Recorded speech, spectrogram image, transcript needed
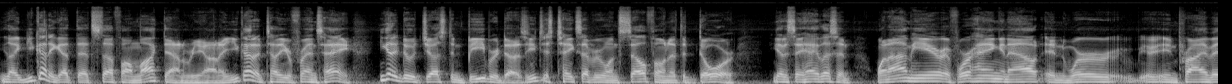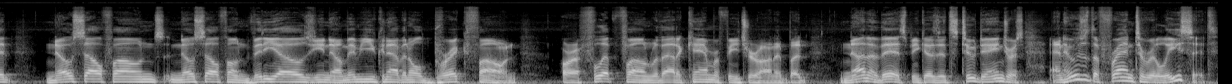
Like, you got to get that stuff on lockdown, Rihanna. You got to tell your friends, hey, you got to do what Justin Bieber does. He just takes everyone's cell phone at the door. You got to say, hey, listen, when I'm here, if we're hanging out and we're in private, no cell phones, no cell phone videos. You know, maybe you can have an old brick phone or a flip phone without a camera feature on it, but none of this because it's too dangerous. And who's the friend to release it?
